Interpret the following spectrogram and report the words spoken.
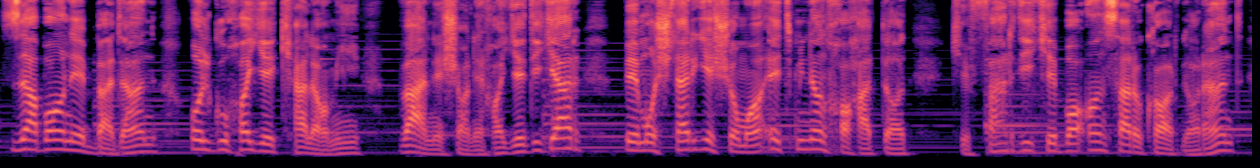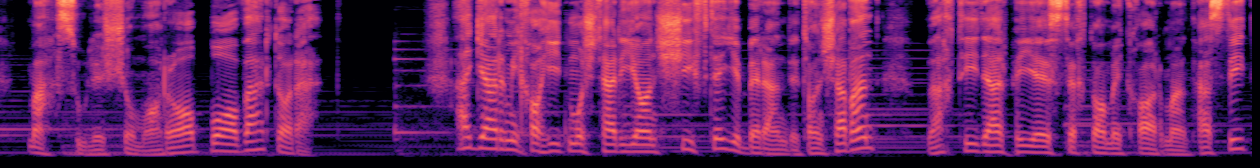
زبان بدن، الگوهای کلامی و نشانه های دیگر به مشتری شما اطمینان خواهد داد که فردی که با آن سر و کار دارند محصول شما را باور دارد. اگر می خواهید مشتریان شیفته برندتان شوند وقتی در پی استخدام کارمند هستید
